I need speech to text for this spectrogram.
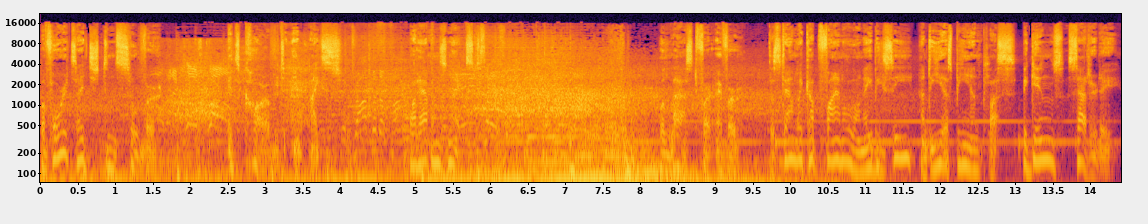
Before it's etched in silver, it's carved in ice. What happens next will last forever. The Stanley Cup Final on ABC and ESPN Plus begins Saturday.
